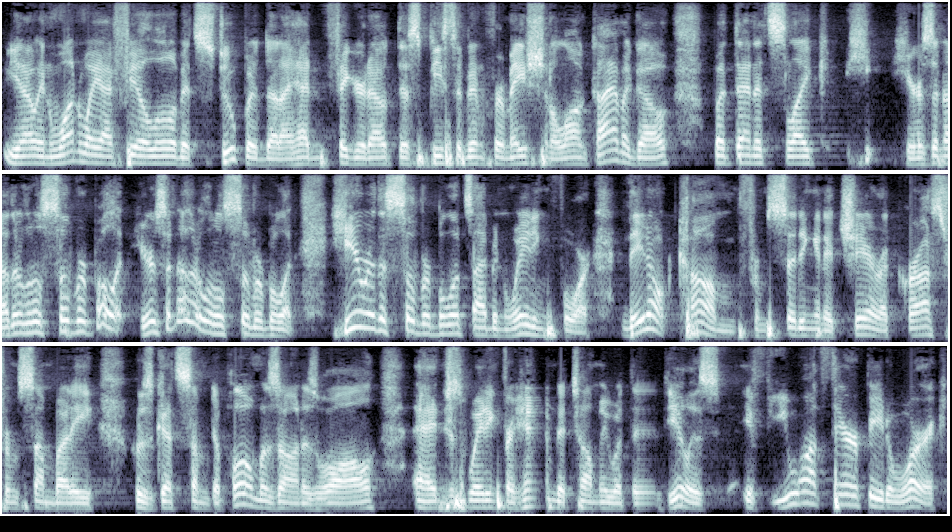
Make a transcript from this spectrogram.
you know in one way I feel a little bit stupid that I hadn't figured out this piece of information a long time ago. But then it's like he, here's another little silver bullet. Here's another little silver bullet. Here are the silver bullets I've been waiting for. They don't come from sitting in a chair across from somebody who's got some diplomas on his wall and just waiting for him to tell me what the deal is. If you want therapy to work,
